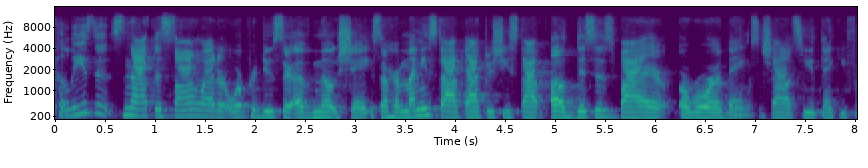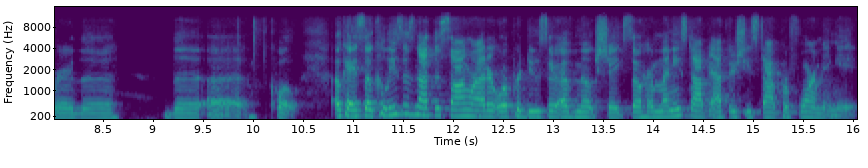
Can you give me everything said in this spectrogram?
Kelis is not the songwriter or producer of Milkshake, so her money stopped after she stopped. Oh, this is by Aurora Banks. Shout out to you. Thank you for the the uh, quote. Okay, so Kelis is not the songwriter or producer of Milkshake, so her money stopped after she stopped performing it.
